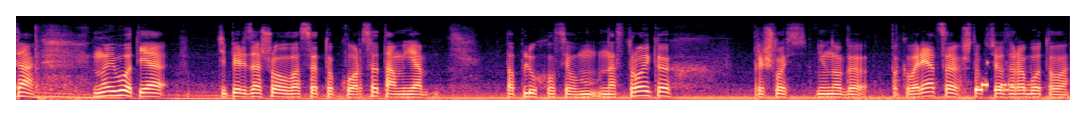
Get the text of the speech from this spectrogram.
Так, ну и вот я теперь зашел в Assetto Corsa, там я поплюхался в настройках, пришлось немного поковыряться, чтобы все заработало.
